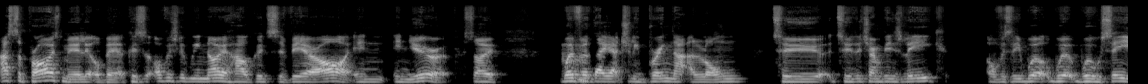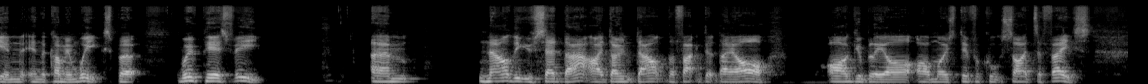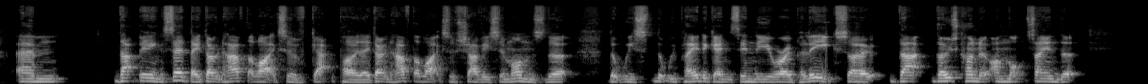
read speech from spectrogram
that surprised me a little bit because obviously we know how good Sevilla are in in Europe. So whether mm. they actually bring that along to to the Champions League obviously we'll, we'll, see in in the coming weeks. But with PSV, um, now that you've said that, I don't doubt the fact that they are arguably our, our most difficult side to face. Um, that being said, they don't have the likes of Gakpo, they don't have the likes of Xavi Simons that that we that we played against in the Europa League. So that those kind of, I'm not saying that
